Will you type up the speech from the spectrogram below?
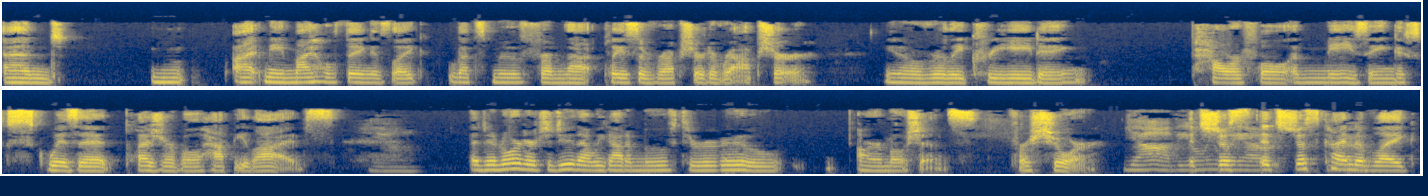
And I mean, my whole thing is like, let's move from that place of rupture to rapture, you know, really creating powerful, amazing, exquisite, pleasurable, happy lives. Yeah. And in order to do that, we got to move through our emotions for sure. Yeah. it's just, it's just kind of like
